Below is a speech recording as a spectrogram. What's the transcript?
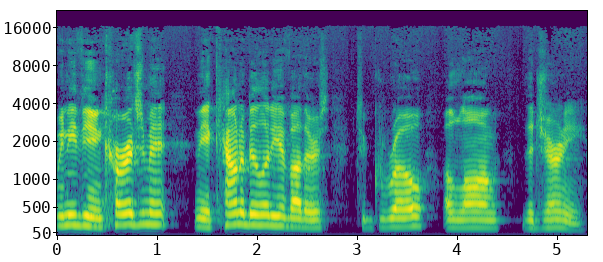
we need the encouragement and the accountability of others to grow along the journey.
